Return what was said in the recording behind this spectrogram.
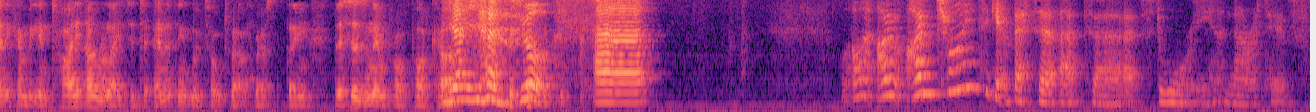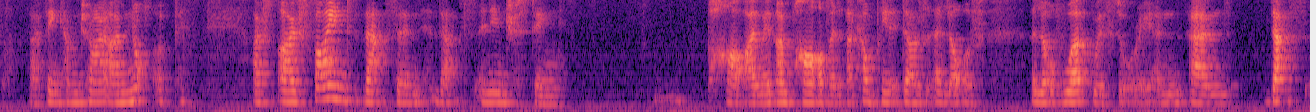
And it can be entirely unrelated to anything we've talked about for the rest of the thing. This is an improv podcast. Yeah, yeah, sure. uh, I, I, I'm trying to get better at uh, at story, at narrative. I think I'm trying. I'm not. A, I, I find that's an that's an interesting part. I'm a, I'm part of a, a company that does a lot of a lot of work with story, and and that's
